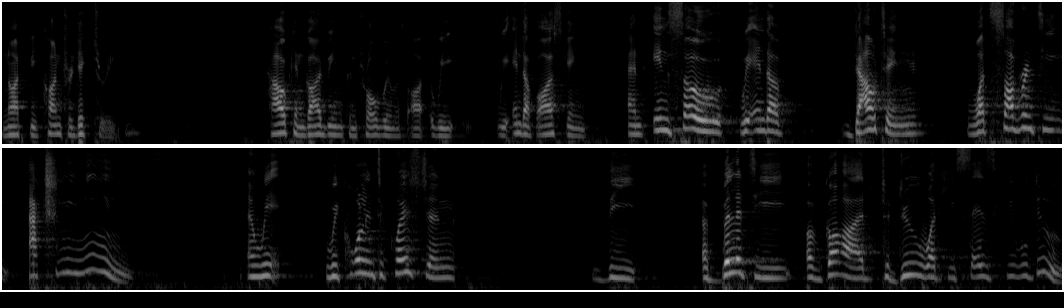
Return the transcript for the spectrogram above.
not be contradictory. How can God be in control? We, must, we, we end up asking. And in so, we end up doubting what sovereignty actually means. And we, we call into question the ability of God to do what he says he will do.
